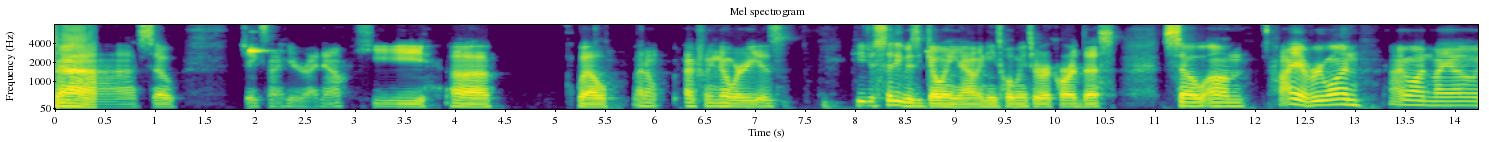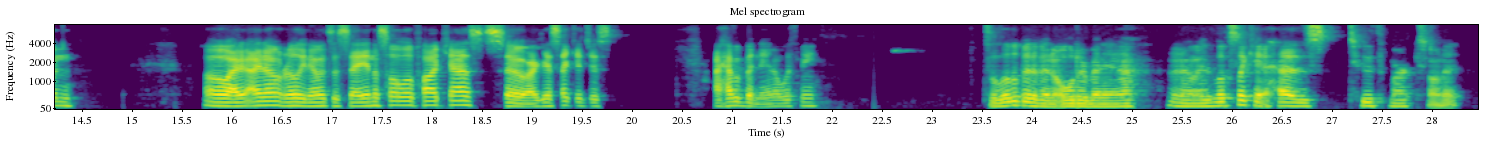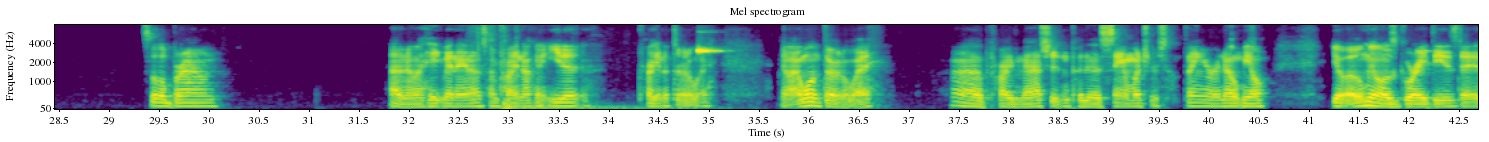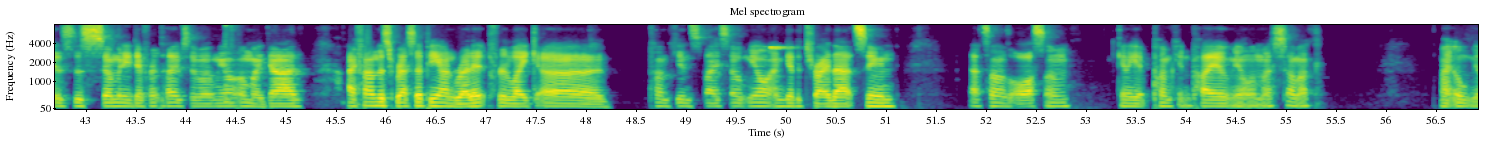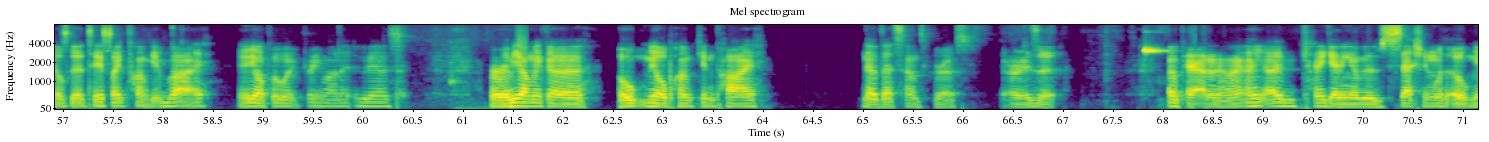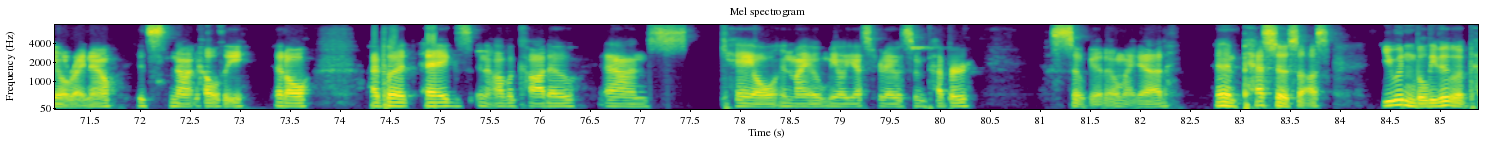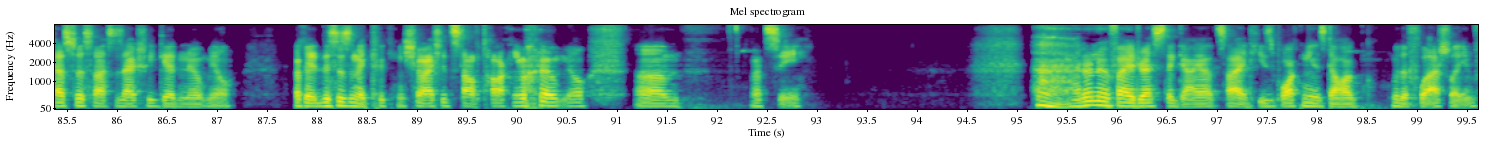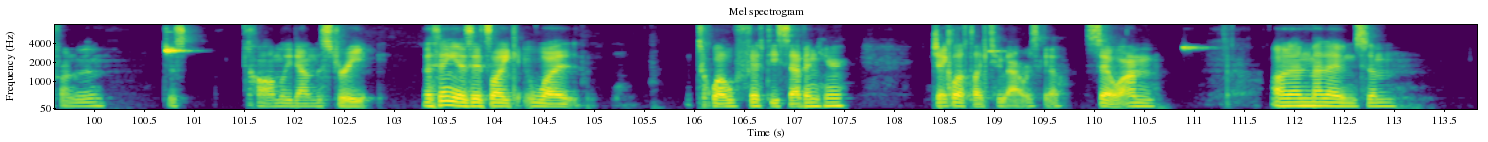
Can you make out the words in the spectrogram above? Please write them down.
Ah, so Jake's not here right now. He, uh, well, I don't actually know where he is. He just said he was going out and he told me to record this. So, um, hi everyone. I'm on my own. Oh, I, I don't really know what to say in a solo podcast, so I guess I could just. I have a banana with me. It's a little bit of an older banana. I don't know. It looks like it has tooth marks on it. It's a little brown. I don't know. I hate bananas. I'm probably not going to eat it. Probably going to throw it away. No, I won't throw it away. I'll probably mash it and put it in a sandwich or something or an oatmeal. Yo, oatmeal is great these days. There's so many different types of oatmeal. Oh my god. I found this recipe on Reddit for like uh pumpkin spice oatmeal. I'm gonna try that soon. That sounds awesome. Gonna get pumpkin pie oatmeal in my stomach. My oatmeal's gonna taste like pumpkin pie. Maybe I'll put whipped cream on it. Who knows? Or maybe I'll make a oatmeal pumpkin pie. No, that sounds gross. Or is it? Okay, I don't know. I, I'm kind of getting an obsession with oatmeal right now. It's not healthy at all. I put eggs and avocado and kale in my oatmeal yesterday with some pepper. So good. Oh my god. And then pesto sauce. You wouldn't believe it, but pesto sauce is actually good in oatmeal. Okay, this isn't a cooking show. I should stop talking about oatmeal. Um, let's see. I don't know if I addressed the guy outside. He's walking his dog with a flashlight in front of him, just calmly down the street. The thing is, it's like what twelve fifty seven here. Jake left like two hours ago, so I'm on my lonesome.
